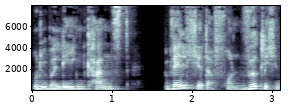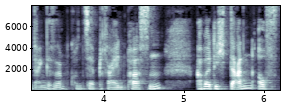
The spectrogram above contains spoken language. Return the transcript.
und überlegen kannst, welche davon wirklich in dein Gesamtkonzept reinpassen, aber dich dann auf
